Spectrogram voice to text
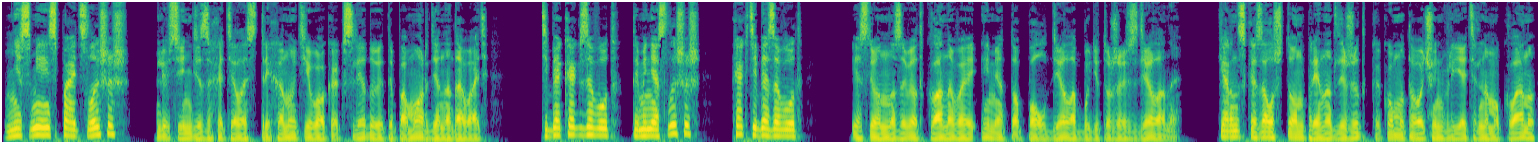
«Не смей спать, слышишь?» Люсинде захотелось стряхануть его как следует и по морде надавать. «Тебя как зовут? Ты меня слышишь? Как тебя зовут?» Если он назовет клановое имя, то полдела будет уже сделано. Керн сказал, что он принадлежит к какому-то очень влиятельному клану,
